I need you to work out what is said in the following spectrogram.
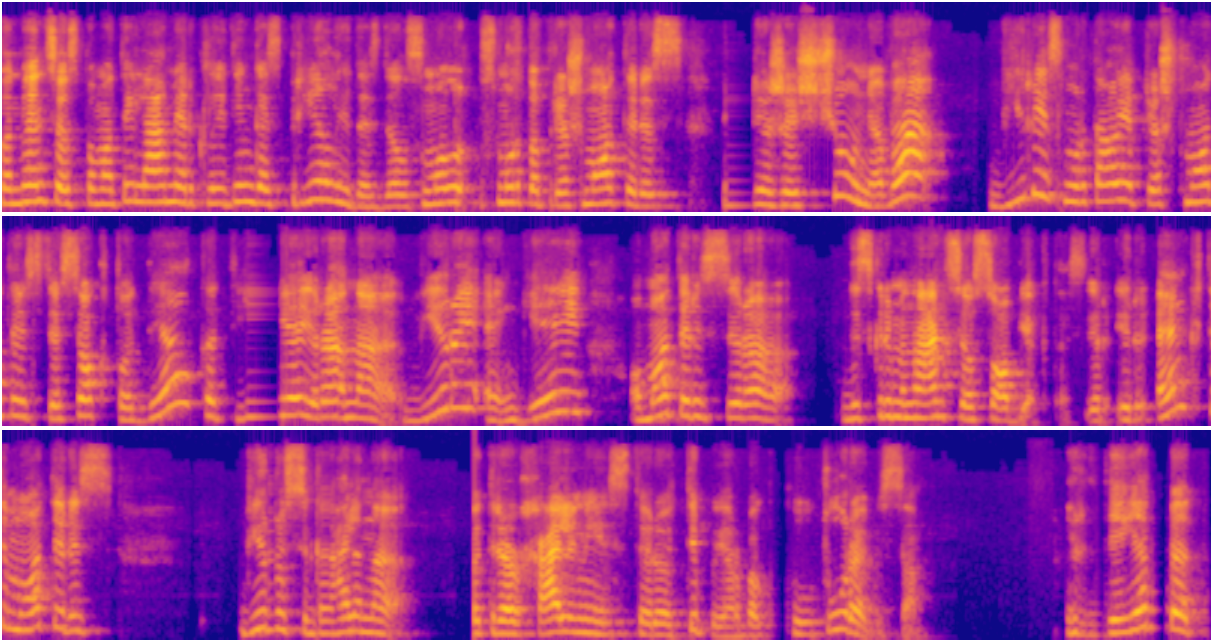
konvencijos pamatai lemia ir klaidingas prielaidas dėl smurto prieš moteris priežasčių. Neva vyrai smurtauja prieš moteris tiesiog todėl, kad jie yra na, vyrai, engėjai, o moteris yra diskriminacijos objektas. Ir, ir engti moteris vyrus įgalina patriarchaliniai stereotipai arba kultūra visa. Ir dėja, bet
